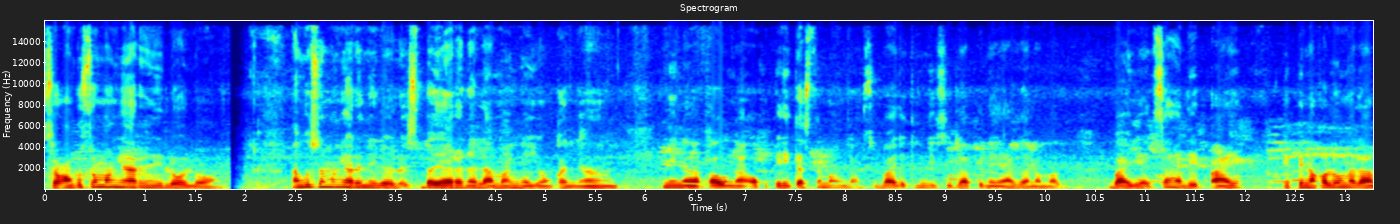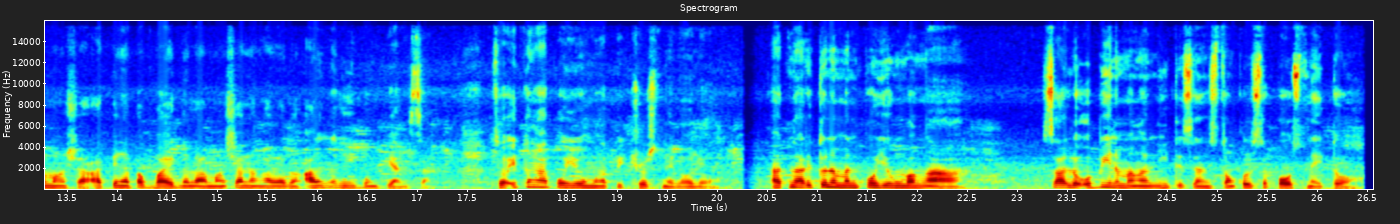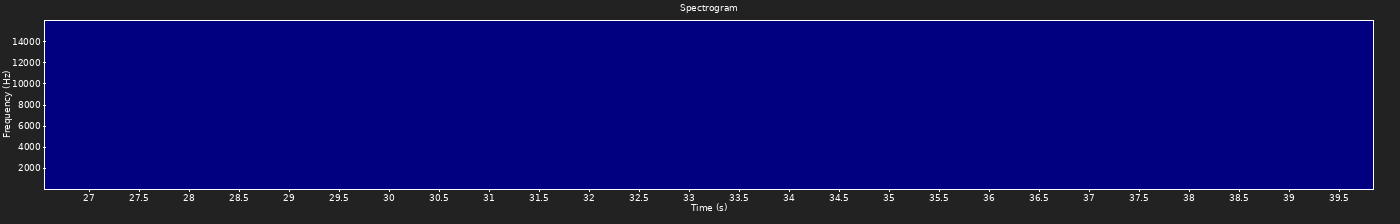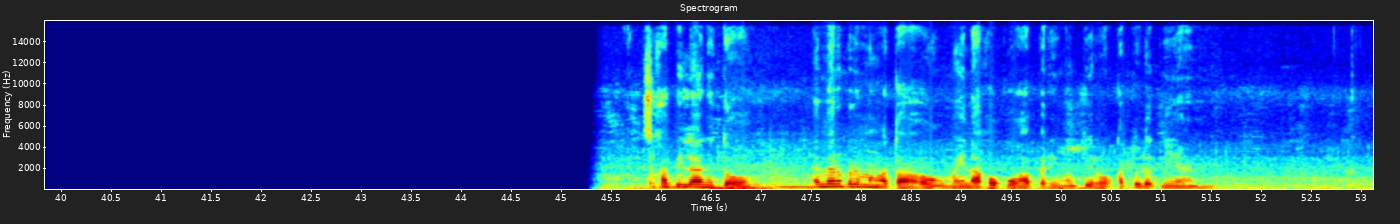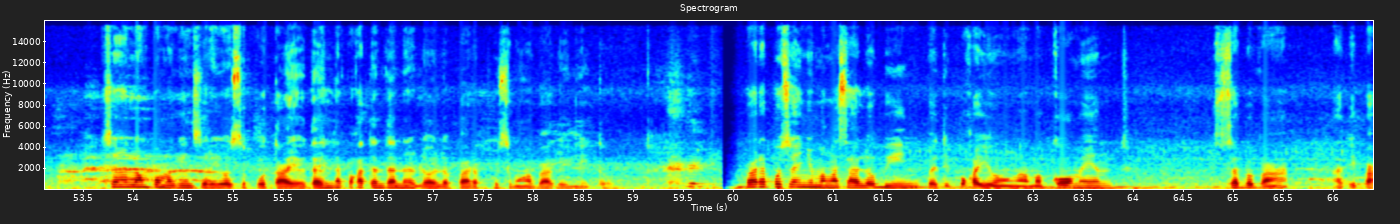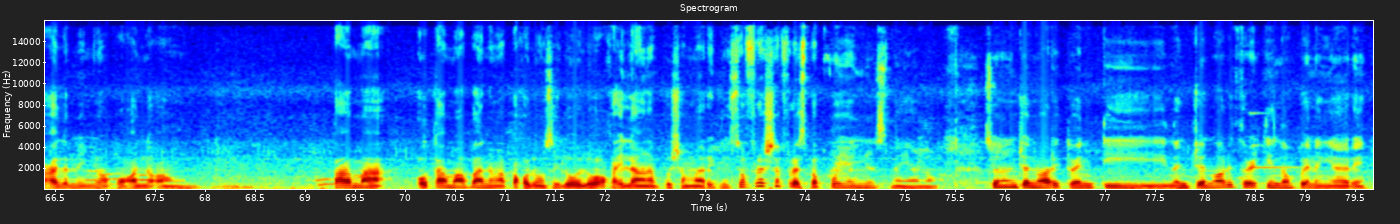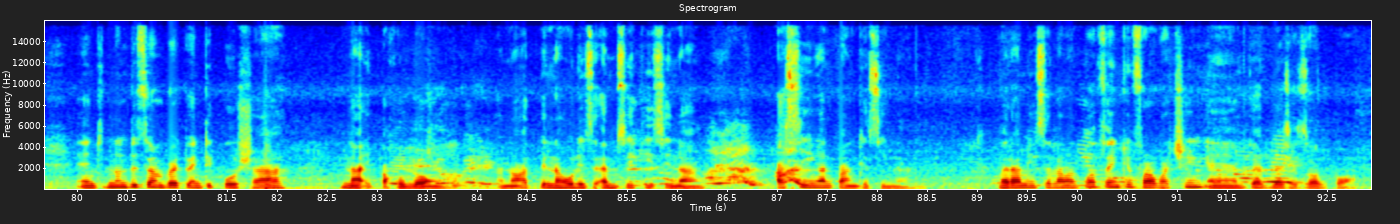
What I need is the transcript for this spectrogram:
So, ang gusto mangyari ni Lolo, ang gusto mangyari ni Lolo is bayaran na lamang niya yung kanyang ninakaw na o pinitas na mangga. Subalit, hindi sila pinayagan na magbayad. Sa halip ay ipinakulong na lamang siya at pinapagbayad na lamang siya ng halagang 6,000 piyansa. So, ito nga po yung mga pictures ni Lolo. At narito naman po yung mga saloobin ng mga netizens tungkol sa post na ito. Sa kabila nito, ay meron pa rin mga taong may nakukuha pa rin magbiro katulad niyan. Sana lang po maging seryoso po tayo dahil napakatanda na lolo para po sa mga bagay na ito. Para po sa inyong mga salobin, pwede po kayong uh, mag-comment sa baba at ipaalam ninyo kung ano ang tama o tama ba na mapakulong si Lolo o kailangan po siyang ma-release. So, fresh na fresh pa po yung news na yan. No? So, noong January 20, noong January 13 lang po yung nangyari. And noong December 20 po siya na ipakulong. Ano, at pinahuli sa MCTC ng Asingan, Pangasinan. Maraming salamat po. Thank you for watching and God bless us all po.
